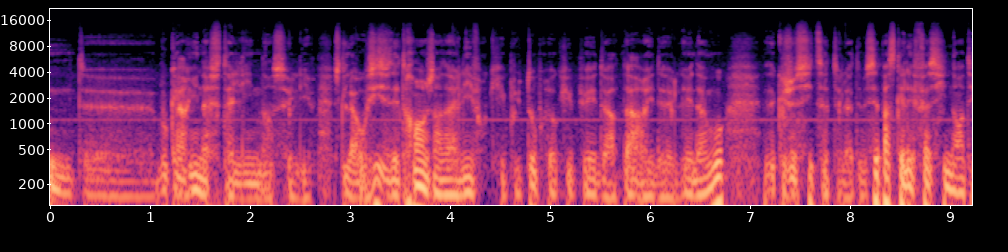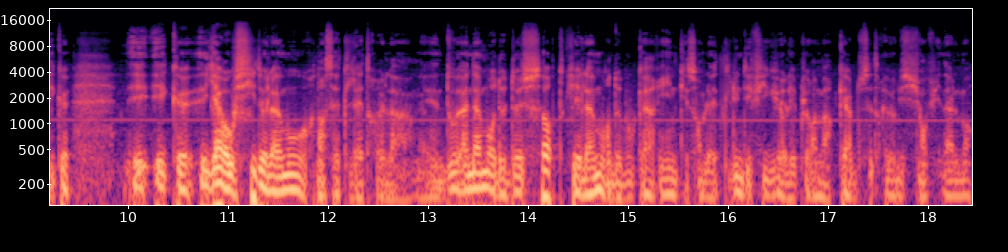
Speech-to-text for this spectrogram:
de Boukharine à Staline dans ce livre. Là aussi, c'est étrange dans un livre qui est plutôt préoccupé d'art et d'amour que je cite cette lettre. Mais c'est parce qu'elle est fascinante et que et, qu'il y a aussi de l'amour dans cette lettre-là. Un amour de deux sortes, qui est l'amour de Boukharine, qui semble être l'une des figures les plus remarquables de cette révolution finalement.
